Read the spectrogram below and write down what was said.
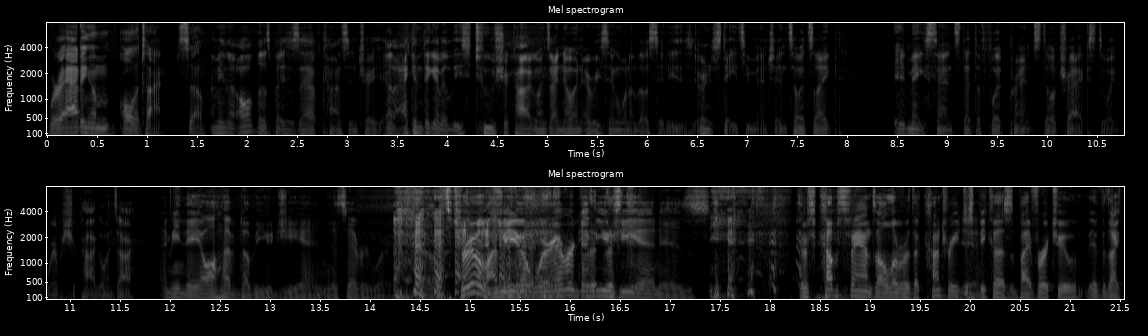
we're adding them all the time. So I mean, all those places have concentration. I can think of at least two Chicagoans I know in every single one of those cities or states you mentioned. So it's like it makes sense that the footprint still tracks to like where Chicagoans are. I mean, they all have WGN. It's everywhere. So it's true. I mean, wherever WGN is. There's Cubs fans all over the country just Yeah. because by virtue it was like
